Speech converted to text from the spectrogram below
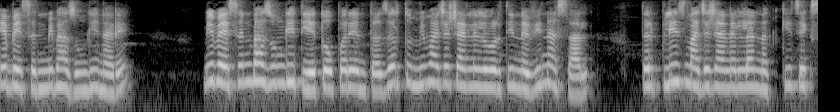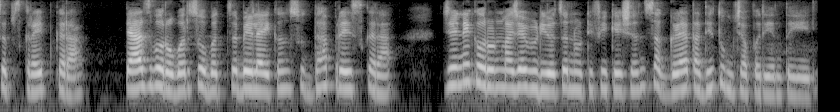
हे बेसन मी भाजून घेणार आहे. मी बेसन भाजून घेते आहे तोपर्यंत जर तुम्ही माझ्या चॅनलवरती नवीन असाल तर प्लीज माझ्या चॅनलला नक्कीच एक सबस्क्राईब करा. त्याचबरोबर सोबतचं बेल आयकनसुद्धा प्रेस करा. जेणेकरून माझ्या व्हिडिओचं नोटिफिकेशन सगळ्यात आधी तुमच्यापर्यंत येईल.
